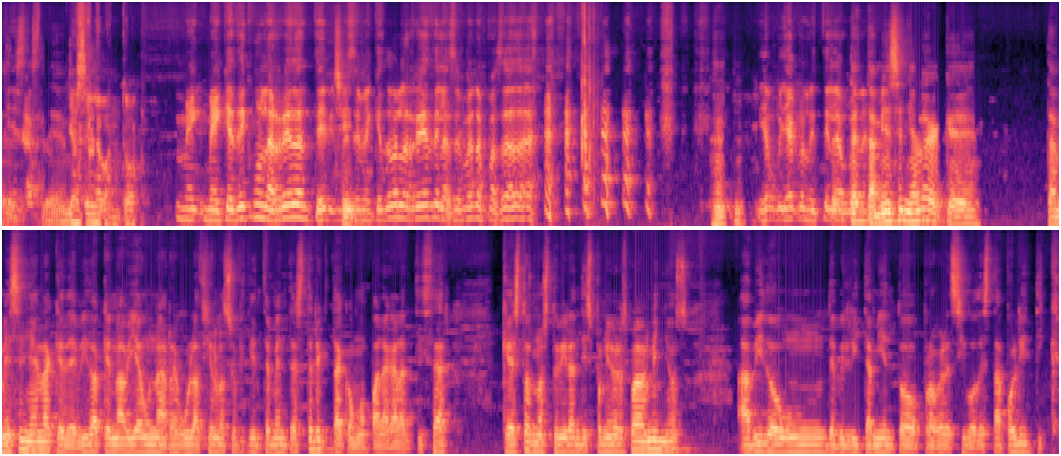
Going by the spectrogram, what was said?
Este, ya se levantó. Me, quedé con la red anterior. Se me quedó la red de la semana pasada. ya, ya conecté la buena. También señala que también señala que debido a que no había una regulación lo suficientemente estricta como para garantizar que estos no estuvieran disponibles para los niños, ha habido un debilitamiento progresivo de esta política.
